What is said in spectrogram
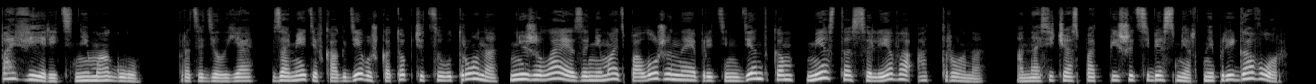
Поверить не могу, процедил я, заметив, как девушка топчется у трона, не желая занимать положенное претенденткам место слева от трона. Она сейчас подпишет себе смертный приговор.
